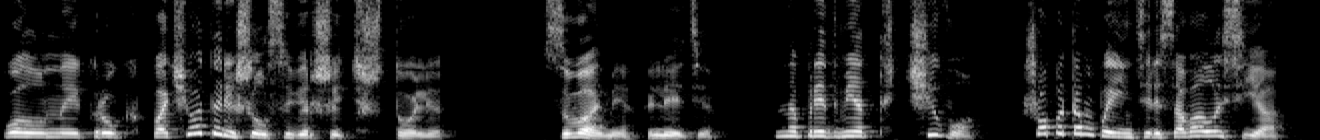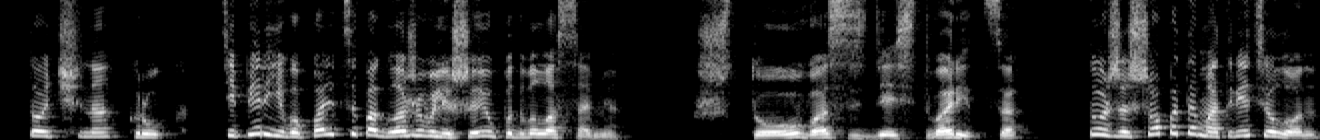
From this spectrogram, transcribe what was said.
Полный круг почета решил совершить, что ли? С вами, леди. На предмет чего? Шепотом поинтересовалась я. Точно, круг. Теперь его пальцы поглаживали шею под волосами. «Что у вас здесь творится?» Тоже шепотом ответил он,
